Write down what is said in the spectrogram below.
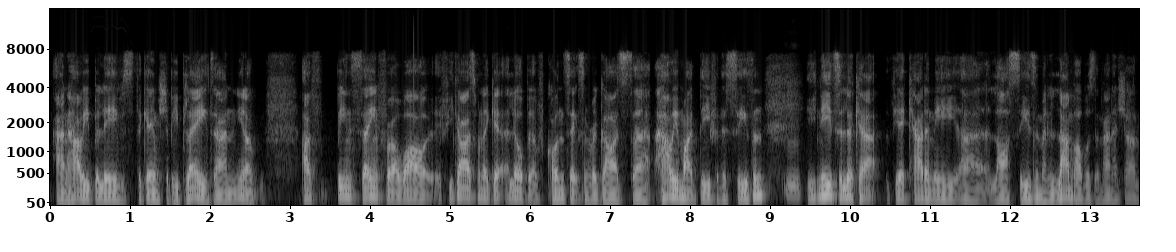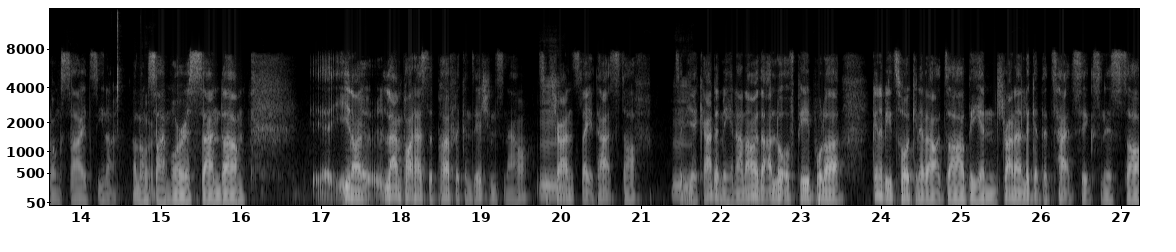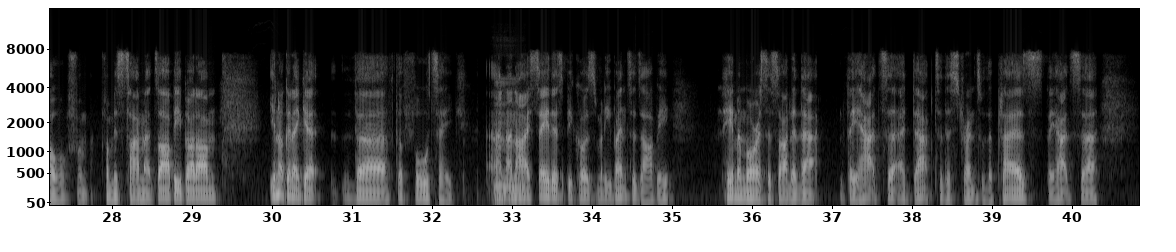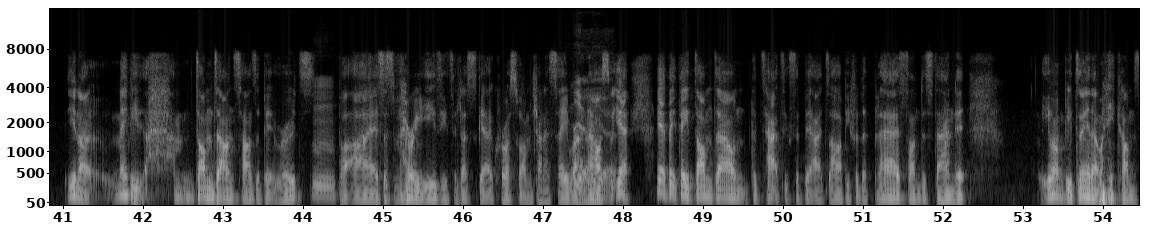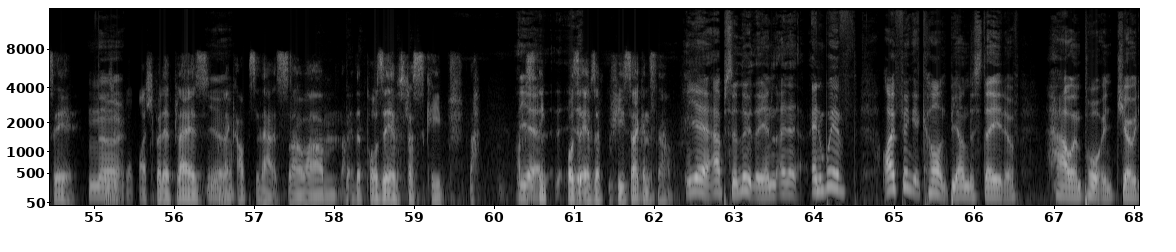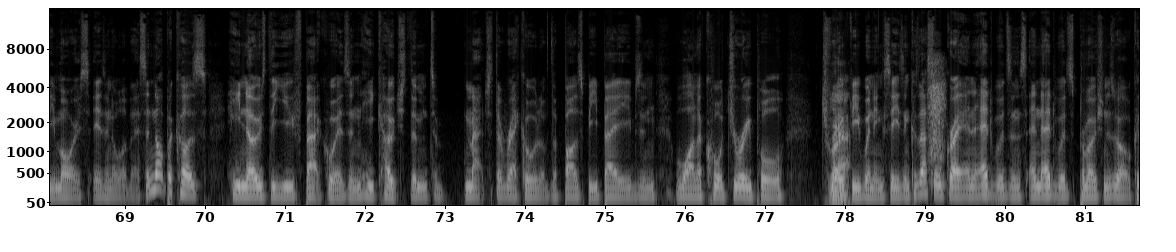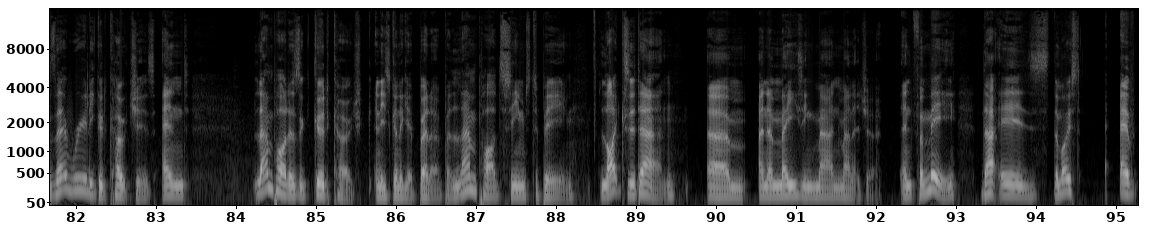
and how he believes the game should be played. And, you know, I've been saying for a while, if you guys want to get a little bit of context in regards to how he might be for this season, you need to look at the academy uh, last season when Lampard was the manager alongside, you know, alongside Morris. And, um, you know, Lampard has the perfect conditions now to mm. translate that stuff to the mm. academy. And I know that a lot of people are going to be talking about Derby and trying to look at the tactics and his style from from his time at Derby, but um, you're not going to get the the full take. And and mm. I say this because when he went to Derby, him and Morris decided that they had to adapt to the strengths of the players. They had to you know, maybe um, dumb down sounds a bit rude, Mm. but uh, it's just very easy to just get across what I'm trying to say right Yeah, now. yeah. So yeah, yeah, they they dumb down the tactics a bit at Derby for the players to understand it. He won't be doing that when he comes here. No. we've got much better players Yeah. when it comes to that. So um, the positives just keep. I'm Yeah. just thinking positives every few seconds now. Yeah, absolutely, and and and with I think it can't be understated of how important Jody Morris is in all of this, and not because he knows the youth backwards and he coached them to match the record of the Busby Babes and won a quadruple trophy winning season because that's all great. And Edwards and, and Edwards promotion as well because they're really good coaches. And Lampard is a good coach and he's going to get better but Lampard seems to be like Zidane um, an amazing man manager. And for me that is the most ev-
